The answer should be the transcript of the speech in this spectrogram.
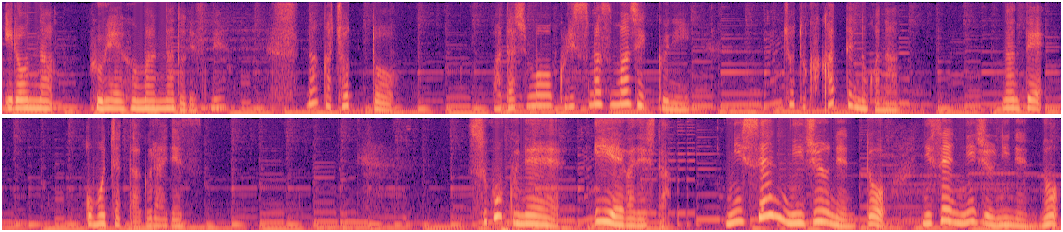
いろんな不平不満などですね。なんかちょっと私もクリスマスマジックにちょっとかかってんのかななんて思っちゃったぐらいです。すごくねいい映画でした。2020年と2022年の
